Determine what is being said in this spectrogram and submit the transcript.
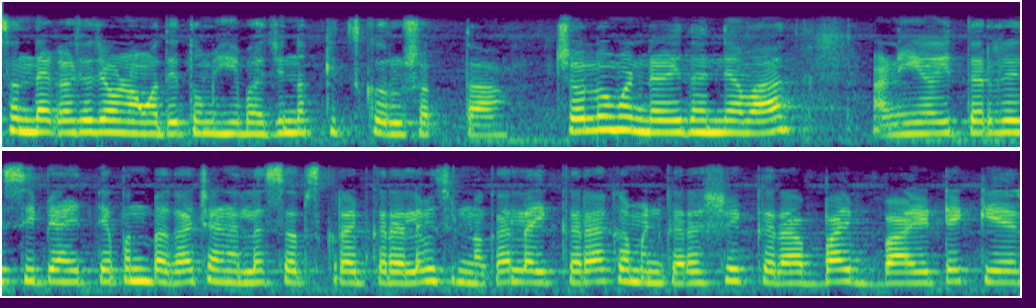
संध्याकाळच्या जेवणामध्ये तुम्ही ही भाजी नक्कीच करू शकता. चलो मंडळी धन्यवाद. आणि इतर रेसिपी आहेत त्या पण बघा. चॅनलला सबस्क्राईब करायला विसरू नका. लाईक करा कमेंट करा शेअर करा. बाय बाय टेक केअर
